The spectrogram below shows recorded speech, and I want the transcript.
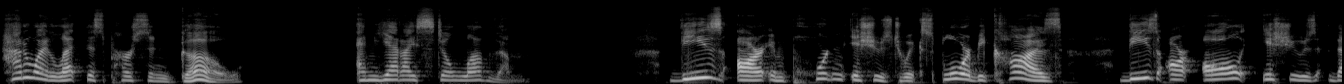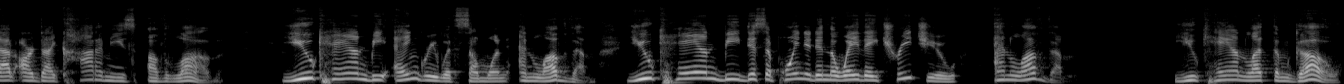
how do I let this person go and yet I still love them? These are important issues to explore because these are all issues that are dichotomies of love. You can be angry with someone and love them. You can be disappointed in the way they treat you and love them. You can let them go.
